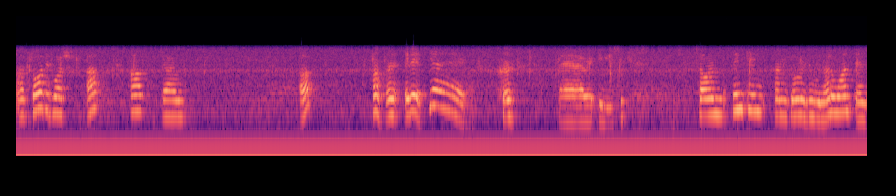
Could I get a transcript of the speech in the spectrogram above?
I thought it was up, up, down, up. Oh, it is. Yay! Very easy. So I'm thinking I'm to do another one and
